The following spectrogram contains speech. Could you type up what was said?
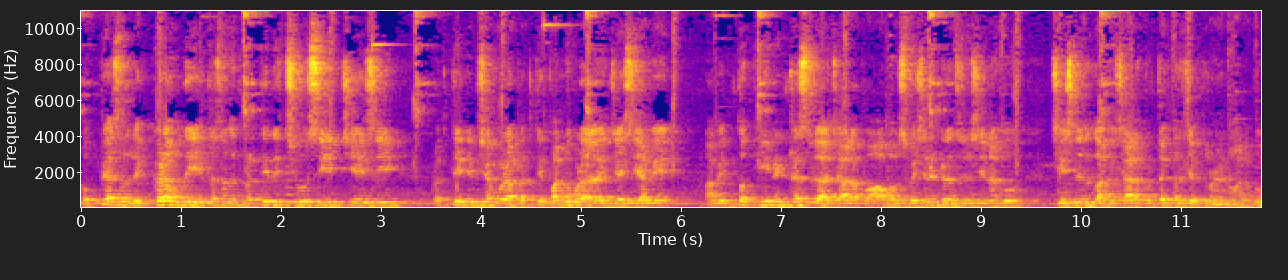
నొప్పి అసలు ఎక్కడ ఉంది ఎంత సంగతి ప్రతిదీ చూసి చేసి ప్రతి నిమిషం కూడా ప్రతి పన్ను కూడా ఇది చేసి ఆమె ఆమె ఎంతో కీన్ ఇంట్రెస్ట్గా చాలా పాపం స్పెషల్ ఇంట్రెస్ట్ చూసి నాకు చేసినందుకు ఆమె చాలా కృతజ్ఞతలు చెప్తున్నాను నేను వాళ్ళకు.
